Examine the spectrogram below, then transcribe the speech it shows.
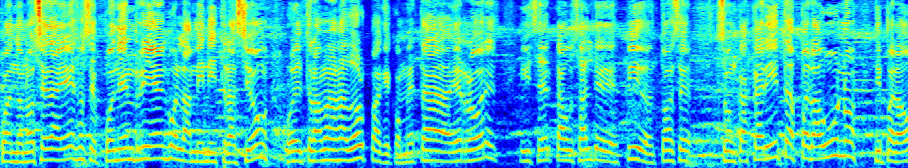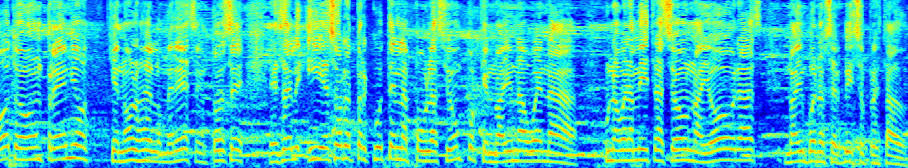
Cuando no se da eso, se pone en riesgo la administración o el trabajador para que cometa errores y ser causal de despido. Entonces son cascaritas para uno y para otro un premio que no se lo merecen. Entonces, y eso repercute en la población porque no hay una buena, una buena administración, no hay obras, no hay buenos servicios prestados.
